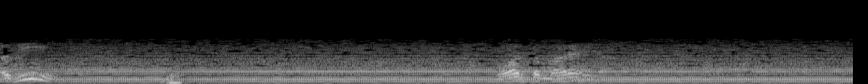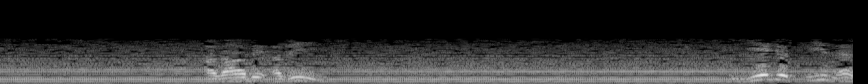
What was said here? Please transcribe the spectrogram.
عظیم۔ اور فرما رہے ہیں۔ عذاب عظیم۔ یہ جو چیز ہے،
